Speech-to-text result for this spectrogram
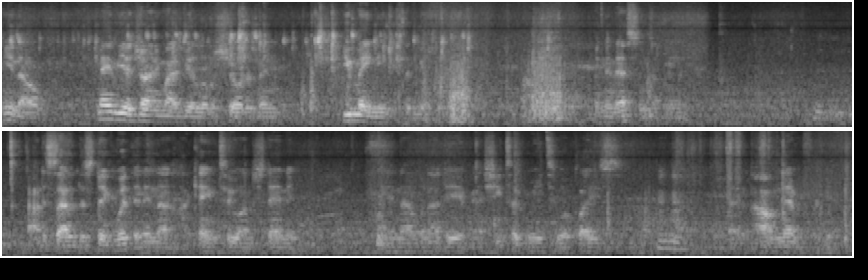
you know maybe your journey might be a little shorter than you may need it to be. And in essence, I mean, I decided to stick with it, and I came to understanding. And uh, what I did, man, she took me to a place that I'll never forget.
